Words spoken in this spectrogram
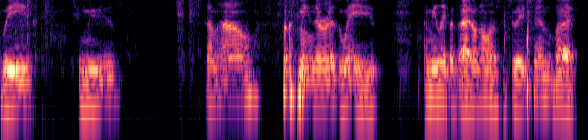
ways to move somehow? I mean, there is ways. I mean, like I said, I don't know her situation, but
